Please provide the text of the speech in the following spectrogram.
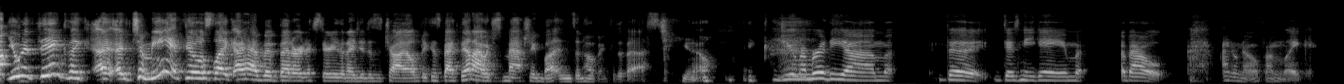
you would think like I, I- to me it feels like i have a better dexterity than i did as a child because back then i was just mashing buttons and hoping for the best you know Do you remember the um the Disney game about I don't know if I'm like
